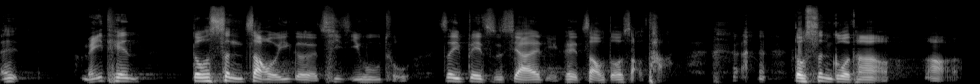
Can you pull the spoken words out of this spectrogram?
哎，每一天都胜造一个七级浮屠，这一辈子下来，你可以造多少塔，都胜过他哦啊！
